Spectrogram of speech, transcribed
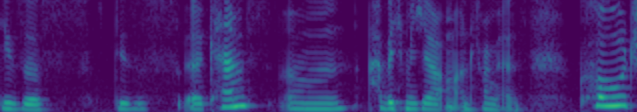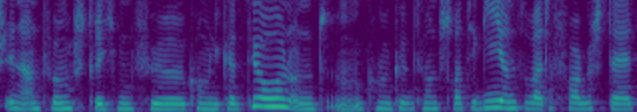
dieses, dieses äh, Camps, ähm, habe ich mich ja am Anfang als Coach in Anführungsstrichen für Kommunikation und ähm, Kommunikationsstrategie und so weiter vorgestellt.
